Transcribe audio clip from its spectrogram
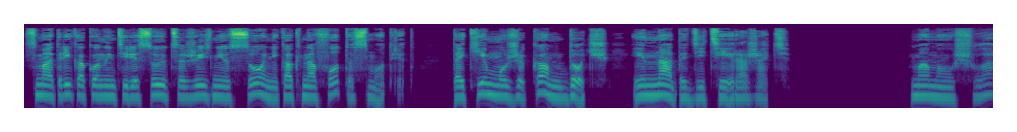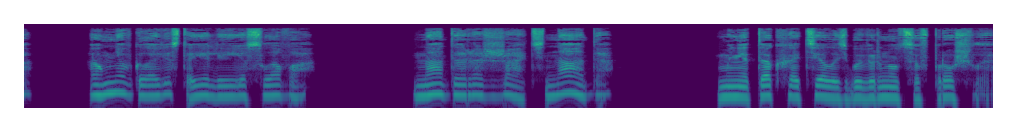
смотри, как он интересуется жизнью Сони, как на фото смотрит. Таким мужикам дочь, и надо детей рожать». Мама ушла, а у меня в голове стояли ее слова. «Надо рожать, надо». Мне так хотелось бы вернуться в прошлое,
